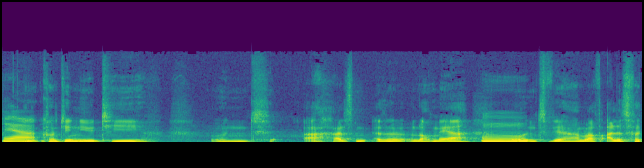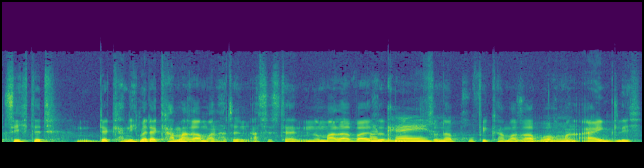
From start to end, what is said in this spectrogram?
ja. Continuity und ach, alles, also noch mehr. Mhm. Und wir haben auf alles verzichtet. Der nicht mehr der Kameramann hatte einen Assistenten. Normalerweise okay. mit so einer Profikamera mhm. braucht man eigentlich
